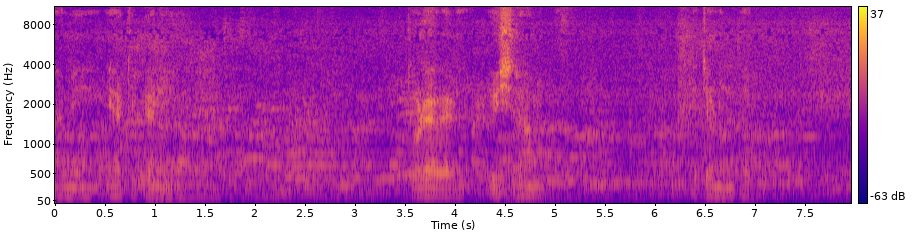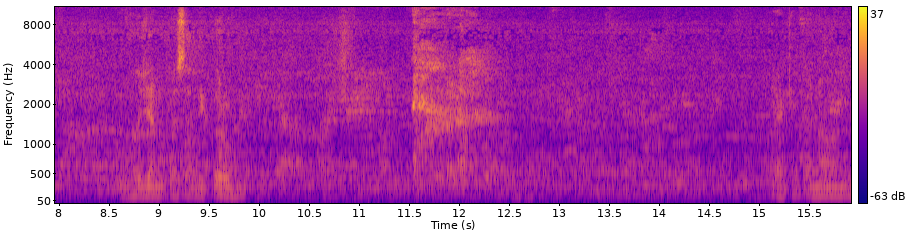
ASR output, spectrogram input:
आम्ही या ठिकाणी थोड्या वेळ विश्राम त्याच्यानंतर भोजन प्रसादी करून या ठिकाणाहून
